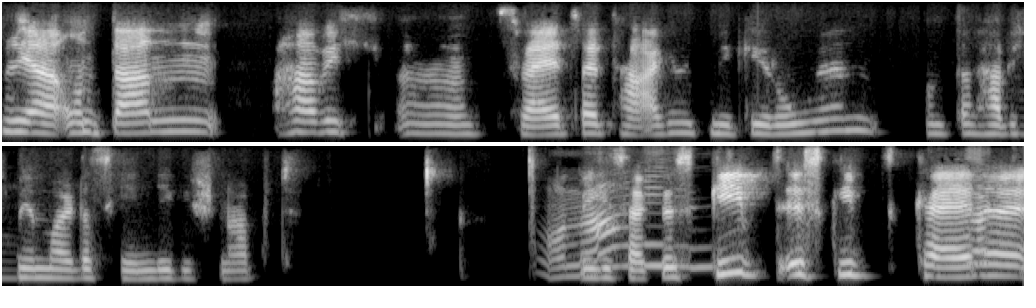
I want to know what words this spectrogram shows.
Oh ja, und dann habe ich äh, zwei, drei Tage mit mir gerungen und dann habe ich mhm. mir mal das Handy geschnappt. Oh Wie gesagt, es gibt, es gibt keine,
